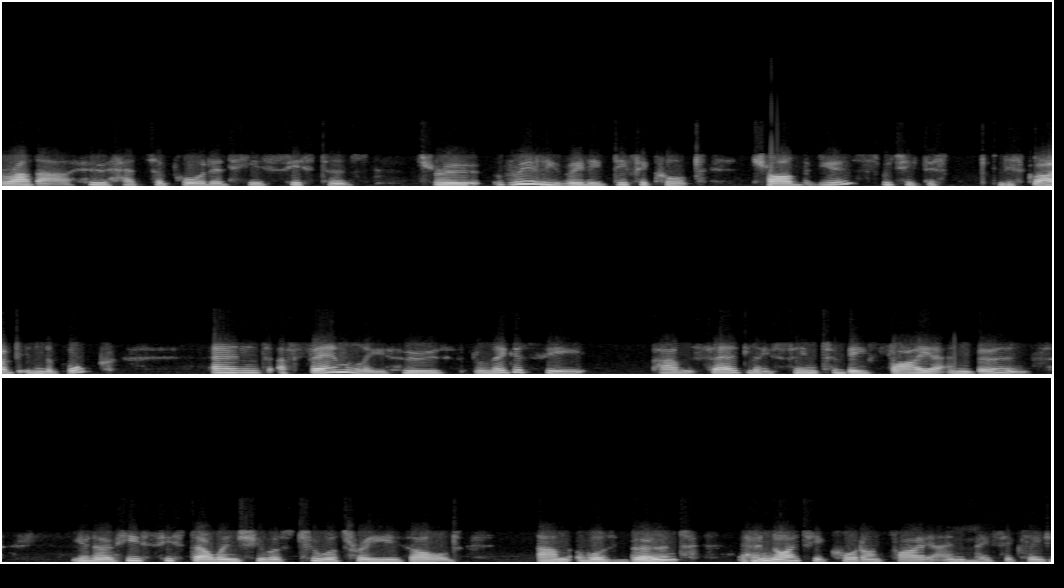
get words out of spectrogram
brother who had supported his sisters through really, really difficult child abuse, which is described in the book, and a family whose legacy um, sadly seemed to be fire and burns you know, his sister, when she was two or three years old, um, was burnt. Her nightie caught on fire, and mm. basically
